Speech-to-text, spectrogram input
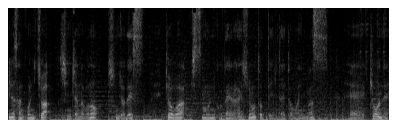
皆さんこんにちは。しんちゃんラボの新庄です。今日は質問に答える配信を撮っていきたいと思います、えー今日はね、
